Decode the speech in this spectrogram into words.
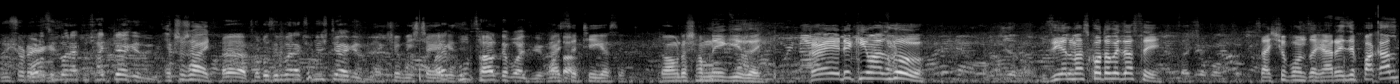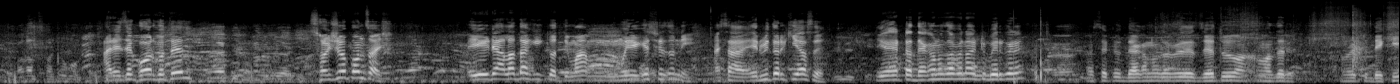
200 টাকা বড় কেজি। সিলভার একশো ষাট টাকা কেজি। একশো ষাট? হ্যাঁ ছোট সিলভার একশো বিশ টাকা কেজি। একশো বিশ টাকা কেজি। খুব ছাড় দেবো আজকে আচ্ছা ঠিক আছে। তো আমরা সামনে এগিয়ে যাই। কাকা এটা কি মাছ গো? জিএল মাছ কত করে যাচ্ছে? চারশো পঞ্চাশ। আর এই যে পাকাল? আর এই যে গরগোতেল? ছয়শো পঞ্চাশ? এইটা আলাদা কি করতে? মা মরে গেছে সেজন্যই? আচ্ছা এর ভিতর কি আছে? একটা দেখানো যাবে না একটু বের করে? আচ্ছা একটু দেখানো যাবে যেহেতু আমাদের আমরা একটু দেখি।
